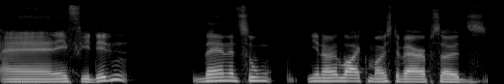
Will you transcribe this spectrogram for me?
and if you didn't, then it's you know like most of our episodes,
